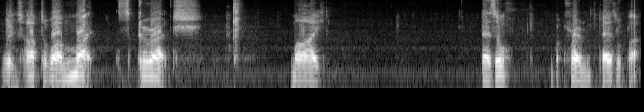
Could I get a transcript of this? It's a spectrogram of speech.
which after a while might scratch my bezel, not chrome bezel, but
